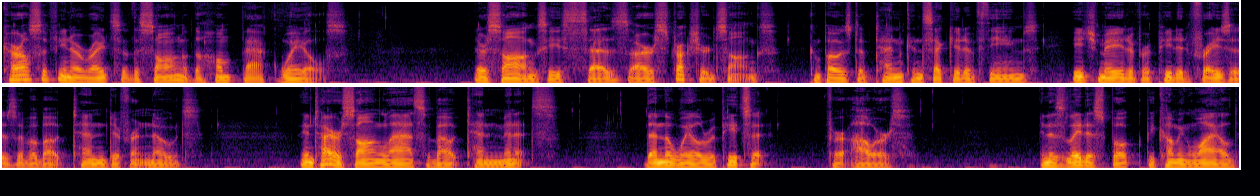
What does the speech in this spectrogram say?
Carl Safina writes of the song of the humpback whales. Their songs, he says, are structured songs, composed of ten consecutive themes, each made of repeated phrases of about ten different notes. The entire song lasts about ten minutes. Then the whale repeats it for hours. In his latest book, Becoming Wild,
